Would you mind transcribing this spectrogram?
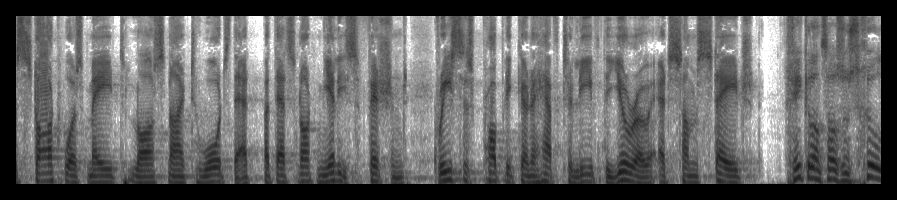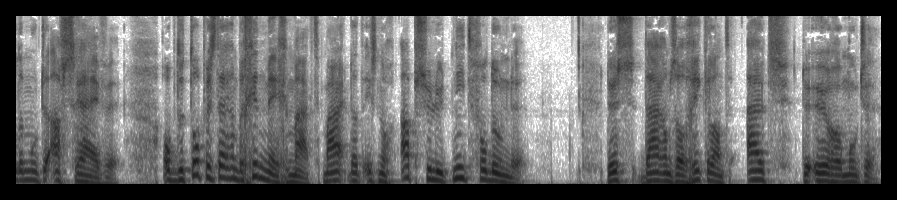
A start was made last night towards that, but that's not nearly sufficient. Greece is probably going to have to leave the euro at some stage. Griekenland zal zijn schulden moeten afschrijven. Op de top is daar een begin mee gemaakt, maar dat is nog absoluut niet voldoende. Dus daarom zal Griekenland uit de euro moeten.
